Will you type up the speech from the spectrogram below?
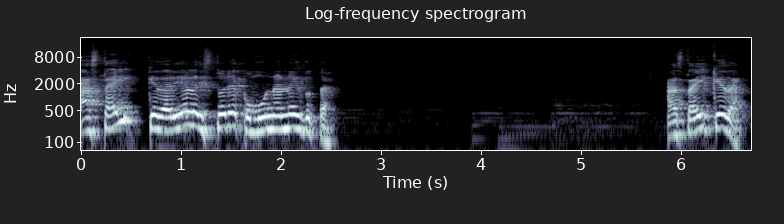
Hasta ahí quedaría la historia como una anécdota. Hasta ahí queda.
